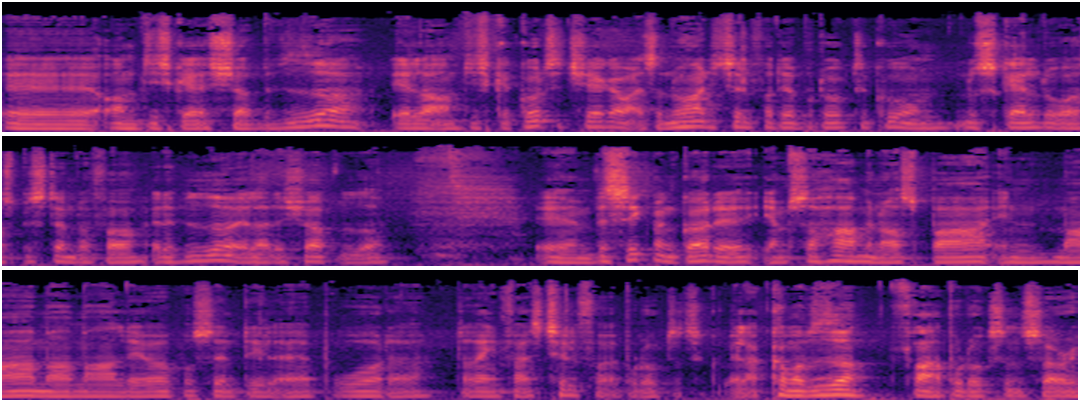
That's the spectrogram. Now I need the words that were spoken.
øh, om de skal shoppe videre, eller om de skal gå til checkout. Altså nu har de tilføjet det her produkt til kurven, nu skal du også bestemme dig for, er det videre, eller er det shop videre. Øh, hvis ikke man gør det, jamen, så har man også bare en meget, meget, meget lavere procentdel af brugere, der, der rent faktisk tilføjer produkter til eller kommer videre fra produktet, sorry,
